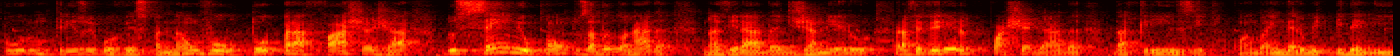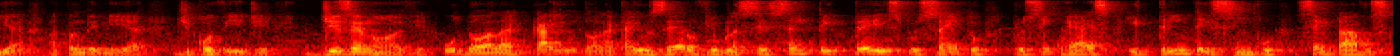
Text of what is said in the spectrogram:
por um triso Ibovespa não voltou para a faixa já dos 100 mil pontos abandonada na virada de janeiro para fevereiro com a chegada da crise, quando ainda era uma epidemia, a pandemia de Covid-19. O dólar caiu, o dólar caiu 0,63% para os R$ 5,35.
